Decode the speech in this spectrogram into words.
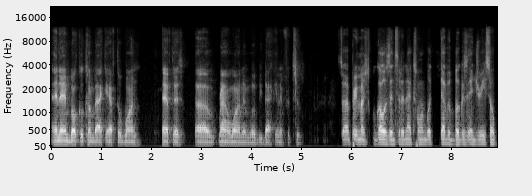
and then Book will come back after one, after uh, round one, and we'll be back in it for two. So that pretty much goes into the next one with Devin Booker's injury. So,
